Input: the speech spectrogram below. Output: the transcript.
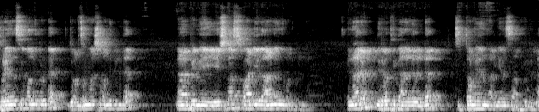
പ്രേതസിൽ വന്നിട്ടുണ്ട് ജോൺസൺ മാഷ് വന്നിട്ടുണ്ട് പിന്നെ യേശുദാസ് പാടിയതാണ് എന്ന് പറഞ്ഞിട്ടുണ്ട് എന്നാലും നിരവധി ഗാനങ്ങളുണ്ട്. ചിത്രമേതെന്ന് അറിയാൻ സാധിക്കുന്നില്ല.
